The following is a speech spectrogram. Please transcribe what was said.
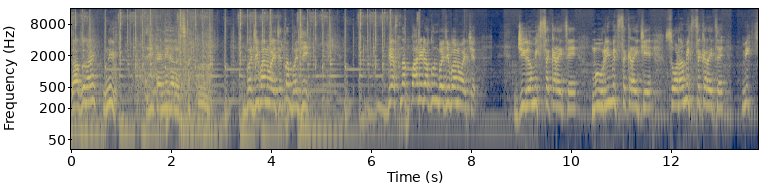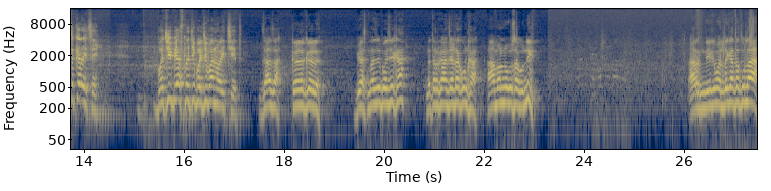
जातो नाही निघ. हे काय निघालच. भजी बनवायचेत ना भजी. बेसनात पाणी टाकून भजी बनवायचेत. जिरं मिक्स करायचे मोहरी मिक्स करायची सोडा मिक्स करायचंय मिक्स करायचंय. भजी बेसनाची भजी बनवायची आहेत जा जा. कळलं कळलं. बेसनाचे भजे खा नाहीतर गांजा टाकून खा. आम्हाला नको सांगू निघ. अरे निघ म्हणलं की आता तुला.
